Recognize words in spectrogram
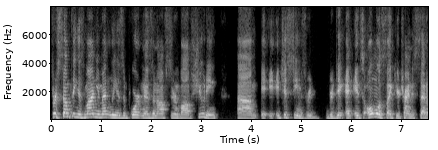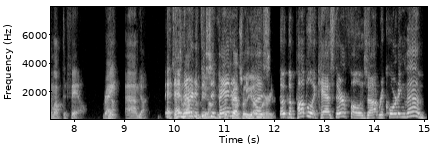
for something as monumentally as important as an officer involved shooting, um, it, it it just seems ridiculous. And it's almost like you're trying to set them up to fail, right? Um, Yeah. It's and they're at a for the a trap disadvantage the because the, the public has their phones out recording them.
